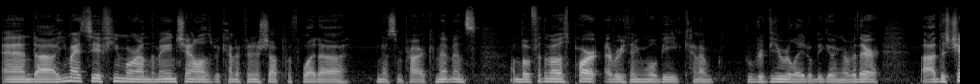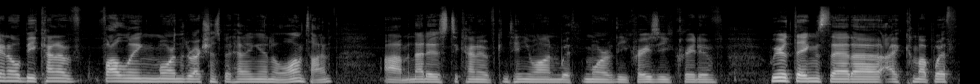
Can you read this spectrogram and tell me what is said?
and uh, you might see a few more on the main channel as we kind of finish up with what uh, you know some prior commitments. Um, but for the most part, everything will be kind of review related. Will be going over there. Uh, this channel will be kind of following more in the direction it's been heading in a long time um, and that is to kind of continue on with more of the crazy, creative, weird things that uh, I come up with.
